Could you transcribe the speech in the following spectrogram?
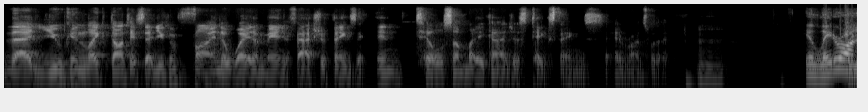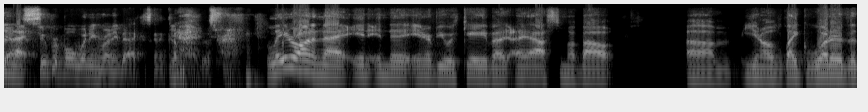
that you can, like Dante said, you can find a way to manufacture things until somebody kind of just takes things and runs with it. Mm-hmm. Yeah, later on yeah, in that Super Bowl winning running back is going to come yeah. out of this round. later on in that in, in the interview with Gabe, I, I asked him about um, you know, like what are the,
